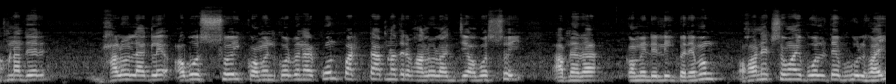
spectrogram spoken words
আপনাদের ভালো লাগলে অবশ্যই কমেন্ট করবেন। আর কোন পার্টটা আপনাদের ভালো লাগছে অবশ্যই আপনারা কমেন্টে লিখবেন। এবং অনেক সময় বলতে ভুল হয়,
